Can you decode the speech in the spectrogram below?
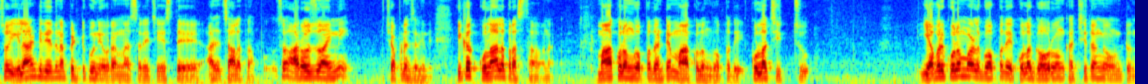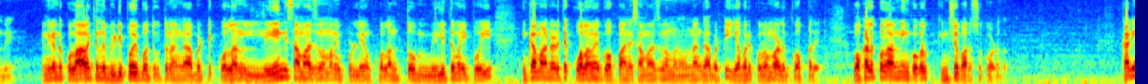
సో ఇలాంటిది ఏదైనా పెట్టుకుని ఎవరన్నా సరే చేస్తే అది చాలా తప్పు. సో ఆ రోజు ఆయన్ని చెప్పడం జరిగింది. ఇక కులాల ప్రస్తావన. మా కులం గొప్పదంటే మా కులం గొప్పది. కుల చిచ్చు. ఎవరి కులం వాళ్ళు గొప్పదే కుల గౌరవం ఖచ్చితంగా ఉంటుంది. ఎందుకంటే కులాల కింద విడిపోయి బతుకుతున్నాం కాబట్టి కులం లేని సమాజంలో మనం ఇప్పుడు లేము కులంతో మిళితమైపోయి ఇంకా మాట్లాడితే కులమే గొప్ప అనే సమాజంలో మనం ఉన్నాం కాబట్టి ఎవరి కులం వాళ్ళకి గొప్పదే. ఒకళ్ళ కులాన్ని ఇంకొకరు కించపరచకూడదు. కానీ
